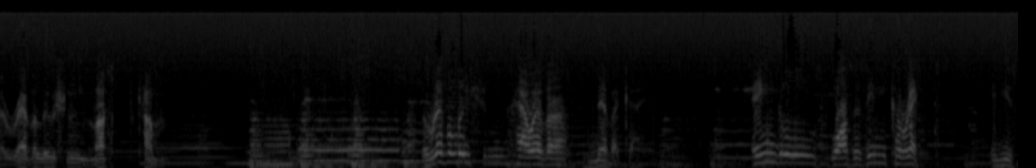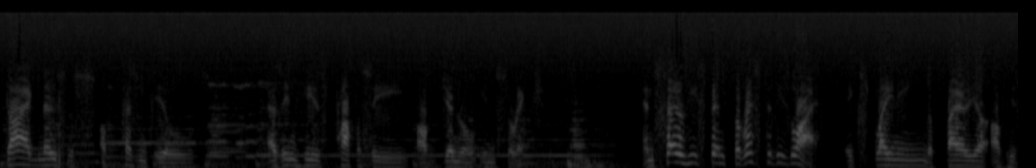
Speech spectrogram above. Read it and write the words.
The revolution must come. The revolution, however, never came. Engels was as incorrect in his diagnosis of present ills as in his prophecy of general insurrection. And so he spent the rest of his life explaining the failure of his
